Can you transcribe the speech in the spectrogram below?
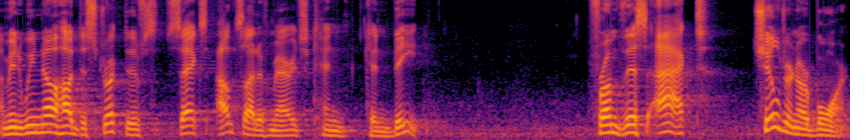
I mean, we know how destructive sex outside of marriage can, can be. From this act, children are born,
